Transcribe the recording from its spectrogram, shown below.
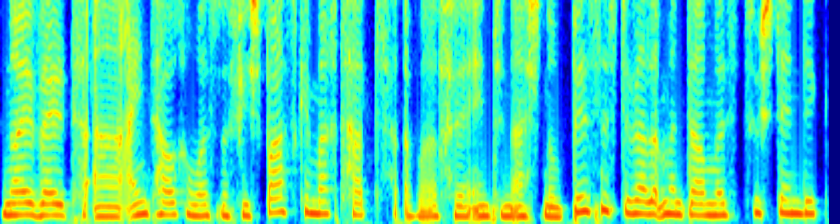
neue Welt äh, eintauchen, was mir viel Spaß gemacht hat. Aber für International Business Development damals zuständig,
